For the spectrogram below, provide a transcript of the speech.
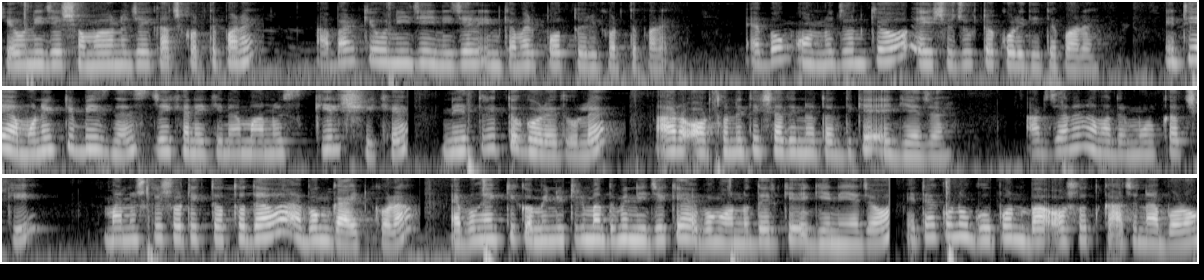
কেউ নিজের সময় অনুযায়ী কাজ করতে পারে আবার কেউ নিজেই নিজের ইনকামের পথ তৈরি করতে পারে এবং অন্যজনকেও এই সুযোগটা করে দিতে পারে। এটি এমন একটি বিজনেস যেখানে কিনা মানুষ স্কিল শিখে, নেতৃত্ব গড়ে তোলে আর অর্থনৈতিক স্বাধীনতার দিকে এগিয়ে যায়। আর জানেন আমাদের মূল কাজ কি? মানুষকে সঠিক তথ্য দেওয়া এবং গাইড করা এবং একটি কমিউনিটির মাধ্যমে নিজেকে এবং অন্যদেরকে এগিয়ে নিয়ে যাওয়া। এটা কোনো গোপন বা অসৎ কাজ না, বরং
